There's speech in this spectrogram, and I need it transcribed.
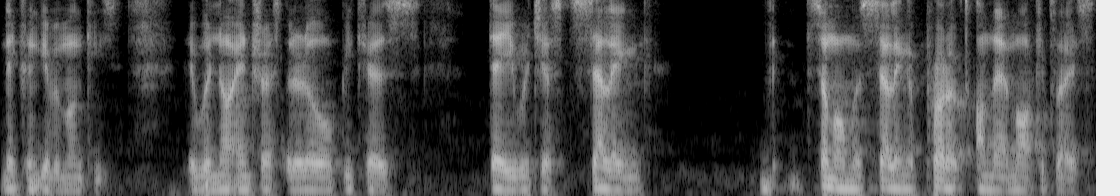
they couldn't give a monkeys. They were not interested at all because they were just selling. Someone was selling a product on their marketplace,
